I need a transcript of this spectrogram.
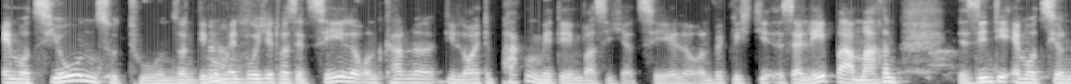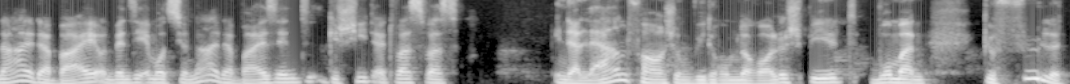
Emotionen zu tun, sondern in dem genau. Moment, wo ich etwas erzähle und kann äh, die Leute packen mit dem, was ich erzähle und wirklich es erlebbar machen, sind die emotional dabei. Und wenn sie emotional dabei sind, geschieht etwas, was in der Lernforschung wiederum eine Rolle spielt, wo man Gefühle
